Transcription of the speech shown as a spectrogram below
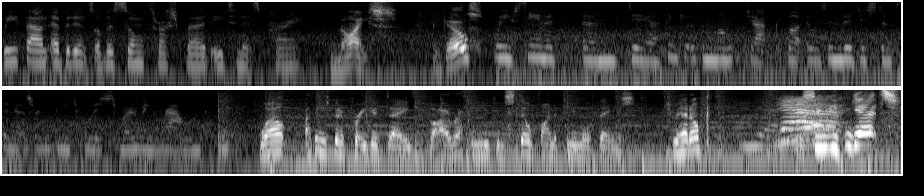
We found evidence of a song thrush bird eating its prey. Nice. And girls? We've seen a um, deer. I think it was a monkjack, but it was in the distance and it was really beautiful. It was just roaming around. Well, I think it's been a pretty good day, but I reckon we can still find a few more things. Should we head off? Yeah. See what you can get?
